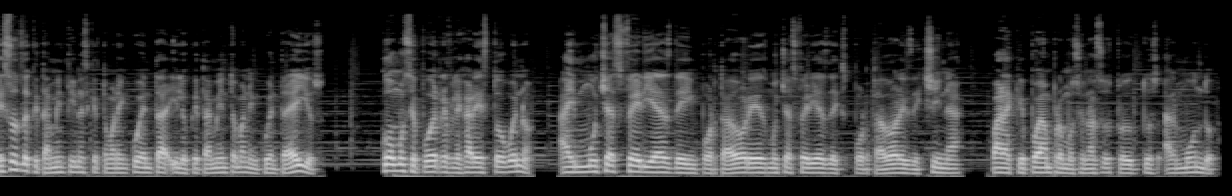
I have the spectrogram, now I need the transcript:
Eso es lo que también tienes que tomar en cuenta y lo que también toman en cuenta ellos. ¿Cómo se puede reflejar esto? Bueno, hay muchas ferias de importadores, muchas ferias de exportadores de China para que puedan promocionar sus productos al mundo.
